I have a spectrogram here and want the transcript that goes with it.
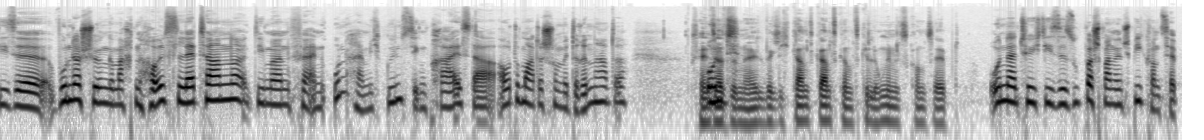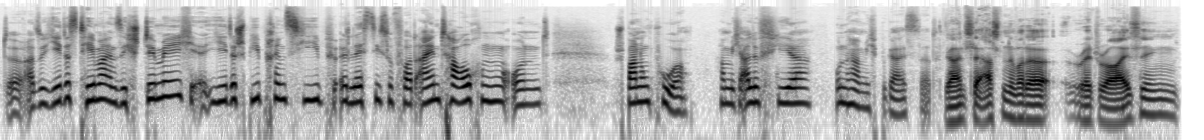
Diese wunderschön gemachten Holzlettern, die man für einen unheimlich günstigen Preis da automatisch schon mit drin hatte. Sensationell, und wirklich ganz, ganz, ganz gelungenes Konzept. Und natürlich diese super spannenden Spielkonzepte. Also jedes Thema in sich stimmig, jedes Spielprinzip lässt sich sofort eintauchen und Spannung pur. Haben mich alle vier unheimlich begeistert. Ja, eines der ersten war der Red Rising,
